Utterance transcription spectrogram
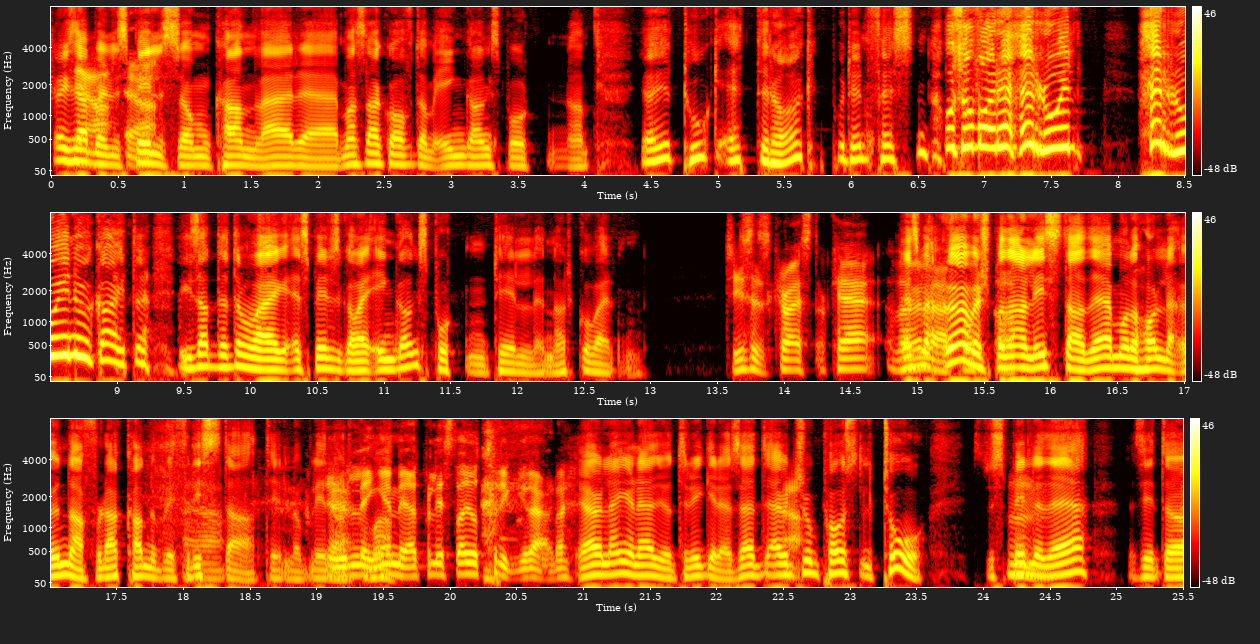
For eksempel Ja, spill som kan være Man snakker ofte om inngangsporten. Og, 'Jeg tok et drag på den festen, og så var det heroin!' Heroin uka etter! Ikke sant? Dette må være et spill som skal være inngangsporten til narkoverden. Jesus Christ. OK. da Det som er øverst på denne lista, det må du holde deg unna, for da kan du bli frista til å bli Jo lenger ned på lista, jo tryggere er det. Ja, jo lenger ned, jo tryggere. Så jeg, jeg vil Ja. tro Postal 2, hvis du spiller det, sitter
